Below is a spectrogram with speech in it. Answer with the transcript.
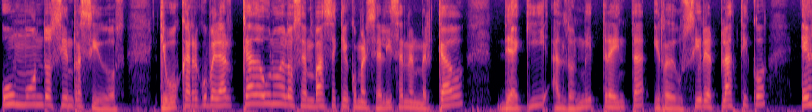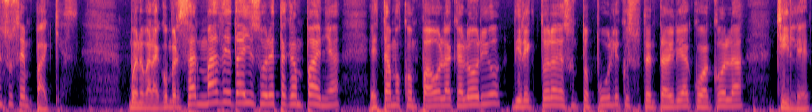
Un Mundo Sin Residuos, que busca recuperar cada uno de los envases que comercializa en el mercado de aquí al 2030 y reducir el plástico en sus empaques. Bueno, para conversar más detalles sobre esta campaña, estamos con Paola Calorio, directora de Asuntos Públicos y Sustentabilidad de Coca-Cola Chile.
